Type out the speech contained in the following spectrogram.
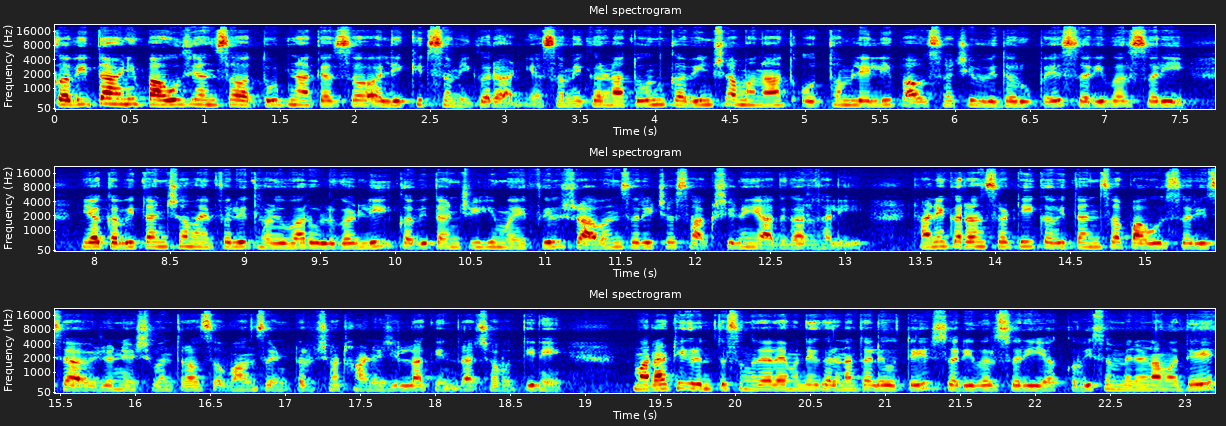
कविता आणि पाऊस यांचं अतूट नात्याचं अलिखित समीकरण. या समीकरणातून कवींच्या मनात ओथंबलेली पावसाची विविध रूपे सरीवर सरी या कवितांच्या मैफलीत हळूवार उलगडली. कवितांची ही मैफिल श्रावणसरीच्या साक्षीने यादगार झाली. ठाणेकरांसाठी कवितांचा पाऊस सरीचे आयोजन यशवंतराव चव्हाण सेंटरच्या ठाणे जिल्हा केंद्राच्या वतीने मराठी ग्रंथसंग्रहालयामध्ये करण्यात आले होते. सरीवर सरी या कवी संमेलनामध्ये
